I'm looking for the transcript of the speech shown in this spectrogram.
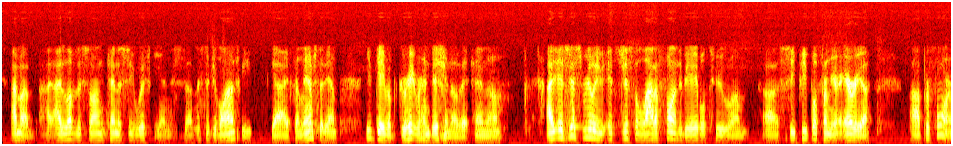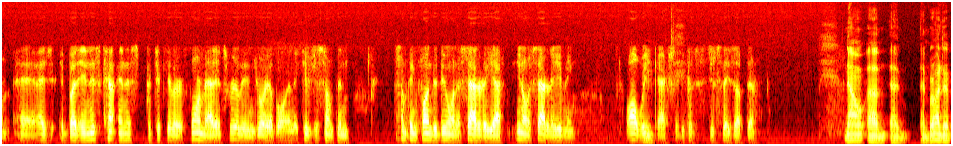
I'm a, I love the song Tennessee Whiskey, and this, uh, Mr. Jablonski guy from Amsterdam, he gave a great rendition of it, and uh, I, it's just really, it's just a lot of fun to be able to um, uh, see people from your area uh, perform. As, but in this in this particular format, it's really enjoyable, and it gives you something something fun to do on a Saturday after, you know, a Saturday evening, all week mm. actually, because it just stays up there. Now, uh, uh, I brought up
